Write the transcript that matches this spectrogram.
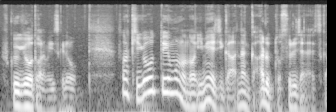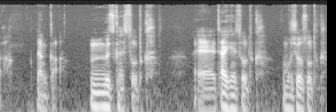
副業とかでもいいですけどその起業っていうもののイメージがなんかあるとするじゃないですかなんか難しそうとか、えー、大変そうとか面白そうとか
